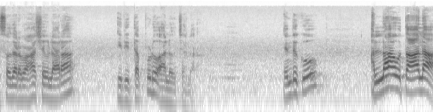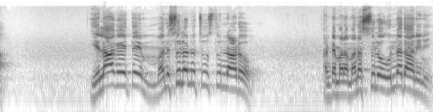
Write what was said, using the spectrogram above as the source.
సోదర మహాశివులారా ఇది తప్పుడు ఆలోచన. ఎందుకు? అల్లాహు తాలా ఎలాగైతే మనసులను చూస్తున్నాడో అంటే మన మనస్సులో ఉన్నదానిని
